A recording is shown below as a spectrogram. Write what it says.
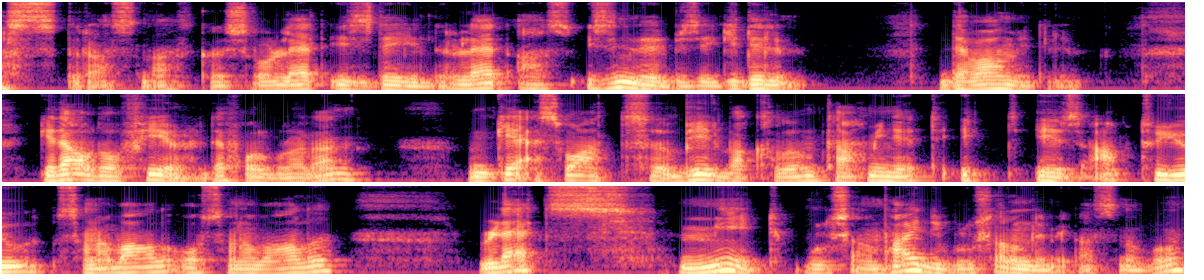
us'tır aslında arkadaşlar. O let is değildir. Let us izin ver bize gidelim. Devam edelim. Get out of here. Defol buradan. Guess what? Bil bakalım, tahmin et. It is up to you. Sana bağlı, o sana bağlı. Let's meet. Buluşalım. Haydi buluşalım demek aslında bu.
